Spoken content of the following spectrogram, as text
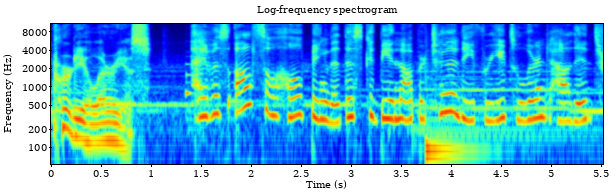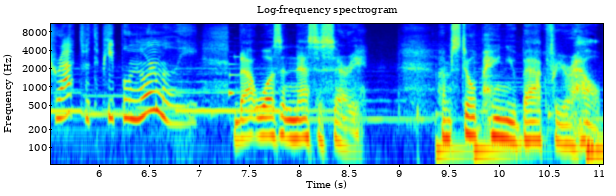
Pretty hilarious. I was also hoping that this could be an opportunity for you to learn how to interact with people normally. That wasn't necessary. I'm still paying you back for your help.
